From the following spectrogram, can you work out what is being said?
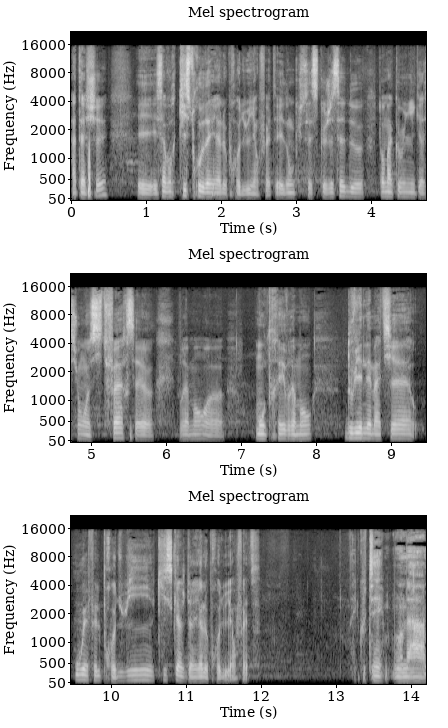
attaché, et, savoir qui se trouve derrière le produit en fait. Et donc c'est ce que j'essaie de dans ma communication aussi de faire, c'est vraiment montrer vraiment d'où viennent les matières, où est fait le produit, qui se cache derrière le produit en fait. Écoutez, on a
